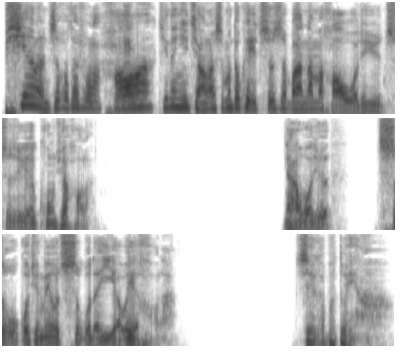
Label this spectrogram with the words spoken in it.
偏了之后，他说了：“好啊，今天你讲了什么都可以吃是吧？那么好，我就去吃这个孔雀好了。”然后我就。吃我过去没有吃过的野味好了，这个不对啊！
